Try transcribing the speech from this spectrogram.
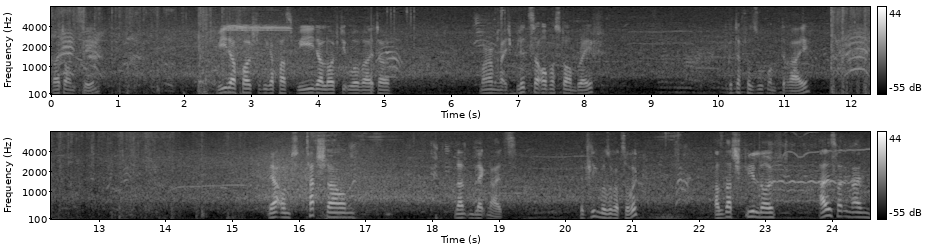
Zweiter und 10. Wieder vollständiger Pass, wieder läuft die Uhr weiter. Machen wir, ich blitze Overstorm Brave. Dritter Versuch und drei. Ja, und Touchdown landen Black Knights. Jetzt fliegen wir sogar zurück. Also das Spiel läuft. Alles, was in einem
